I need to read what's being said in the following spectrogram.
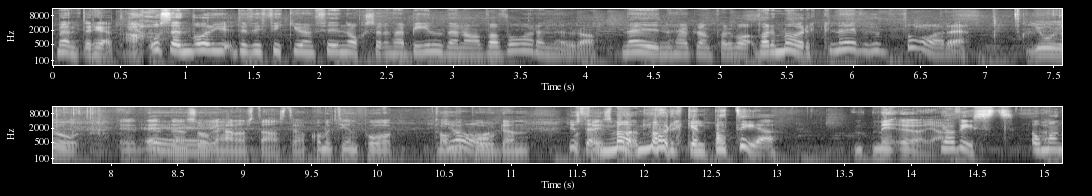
Munterhet. Ah. Och sen var det, vi fick ju en fin också den här bilden av, vad var det nu då? Nej, nu har jag glömt vad det var. Var det mörk? Nej, hur var det? Jo, jo, den, den såg jag här någonstans. Det har kommit in på Ta ja, orden Just det, mör mörkelpaté. Med ö ja. Ja visst. Om man,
